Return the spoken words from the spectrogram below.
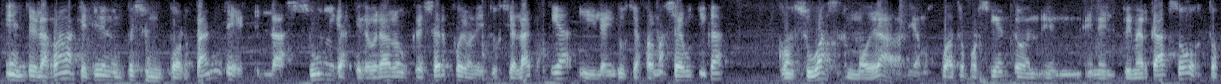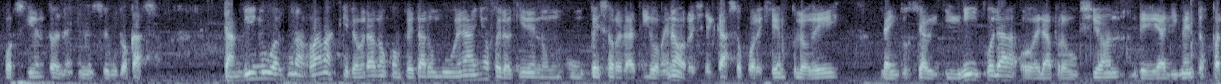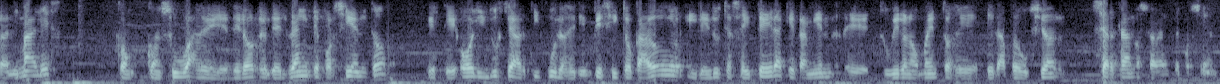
Entre las ramas que tienen un peso importante, las únicas que lograron crecer fueron la industria láctea y la industria farmacéutica, con subas moderadas, digamos, 4% en, el primer caso, 2% en, el segundo caso. También hubo algunas ramas que lograron completar un buen año, pero tienen un, peso relativo menor. Es el caso, por ejemplo, de la industria vitivinícola o de la producción de alimentos para animales, con, con subas del orden del 20%, este, o la industria de artículos de limpieza y tocador y la industria aceitera, que también eh, tuvieron aumentos de, de la producción cercanos a 20%.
